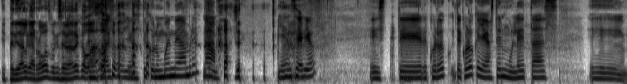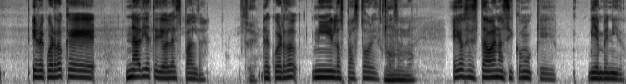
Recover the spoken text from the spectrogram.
Y pedí algarrobas porque se me habían acabado. Exacto, llegaste con un buen de hambre. No, ya en serio. Este, recuerdo, recuerdo que llegaste en muletas eh, y recuerdo que nadie te dio la espalda. Sí. Recuerdo ni los pastores. No, pues. no, no. Ellos estaban así como que bienvenido.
